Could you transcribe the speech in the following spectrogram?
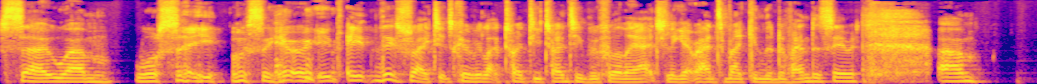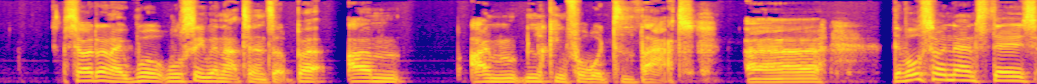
So um, we'll see. We'll see. At this rate, it's going to be like 2020 before they actually get around to making the Defenders series. Um, so I don't know. We'll we'll see when that turns up. But um, I'm looking forward to that. Uh, they've also announced there's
